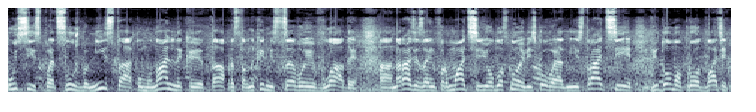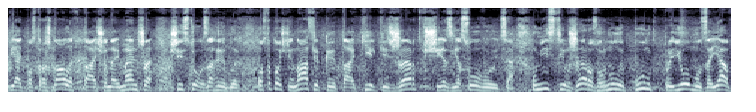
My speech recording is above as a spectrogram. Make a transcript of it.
усі спецслужби міста, комунальники та представники місцевої влади. Наразі, за інформацією обласної військової адміністрації, відомо про 25 постраждалих та щонайменше шістьох загиблих. Остаточні наслідки та кількість жертв ще з'ясовуються. У місті вже розгорнули пункт прийому заяв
